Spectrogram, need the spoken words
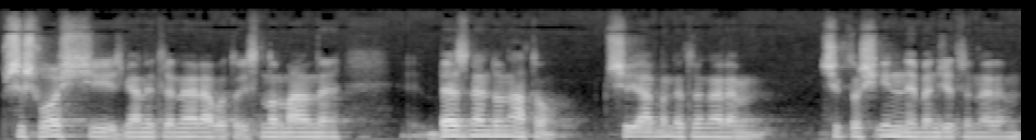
przyszłości, zmiany trenera, bo to jest normalne. Bez względu na to, czy ja będę trenerem, czy ktoś inny będzie trenerem,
